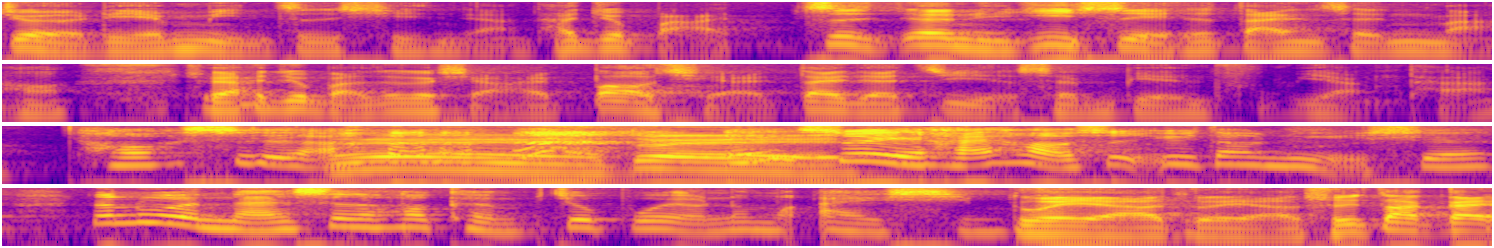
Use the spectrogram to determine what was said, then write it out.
就有怜悯之心，这样他就把自呃女祭司也是单身嘛，哈，所以他就把这个小孩抱起来，带在自己的身边抚养他。哦，是啊，哎，对，所以还好是遇到女生，那如果男生的话，可能就不会有那么爱心。对呀，对呀，所以大概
